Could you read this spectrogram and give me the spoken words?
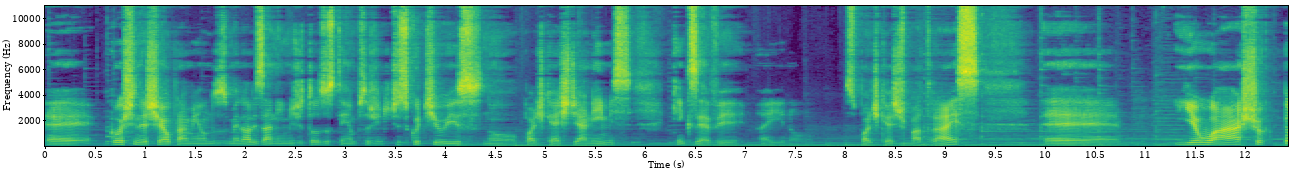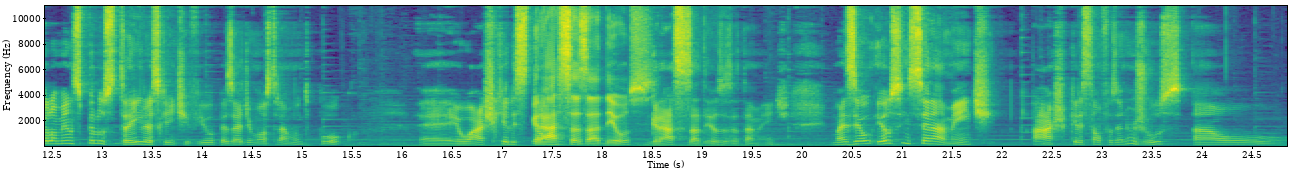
é, Ghost in the Shell, pra mim, é um dos melhores animes de todos os tempos. A gente discutiu isso no podcast de animes. Quem quiser ver aí no, nos podcasts pra trás. É, e eu acho, pelo menos pelos trailers que a gente viu, apesar de mostrar muito pouco, é, eu acho que eles estão. Graças a Deus. Graças a Deus, exatamente. Mas eu, eu sinceramente acho que eles estão fazendo jus ao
